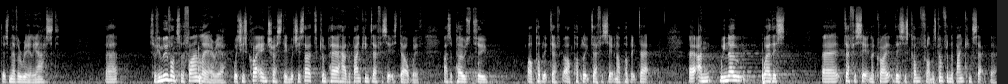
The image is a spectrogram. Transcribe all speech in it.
that's never really asked. Uh, so if we move on to the final area, which is quite interesting, which is how to compare how the banking deficit is dealt with as opposed to our public, our public deficit and our public debt. Uh, and we know where this uh, deficit and the this has come from. It's come from the banking sector.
